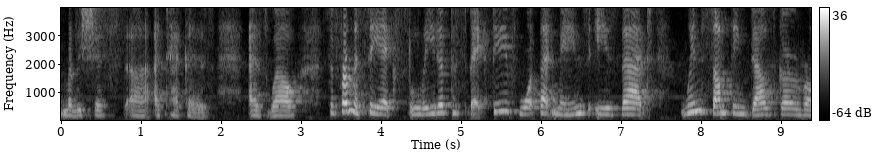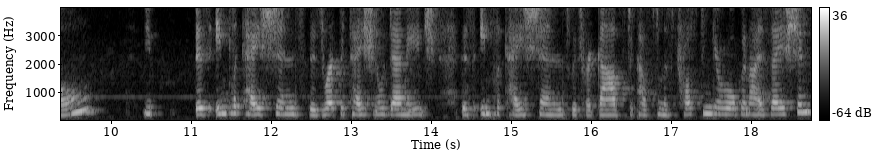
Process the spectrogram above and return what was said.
malicious uh, attackers as well. So from a CX leader perspective, what that means is that when something does go wrong, there's implications, there's reputational damage, there's implications with regards to customers trusting your organization.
